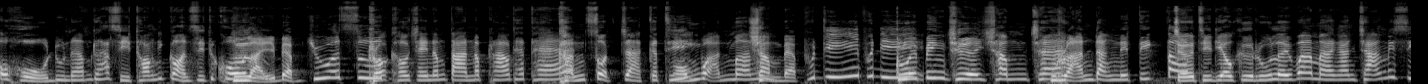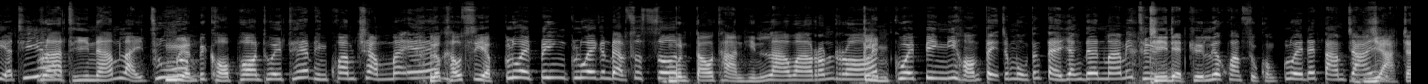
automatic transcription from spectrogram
โอ้โห ดูน้ำราดสีทองนี่ก่อนสิทุกคน ไหลแบบยั่วสุด เพราะเขาใช้น้ำตาลมะพร้าวแท้ๆ ขันสดจากกะทิ หอมหวานมัน ฉ่ำแบบผู้ดีผู้ดี กล้วยปิ้งเชยช่ำแช่ร้านดังในติ๊กต็อกเจอทีเดียวคือรู้เลยว่ามางานช้างไม่เสียเที่ยวราดทีน้ำไหลทุ่วมเหมือนไปขอพรทวยเทพแห่งความฉ่ำมาเอง แล้วเขาเสียบกล้วยปิ้งกล้วยกันแบบสดๆ บนเตาถ่านหินลาวาร้อนๆ กลิ่นกล้วยปิ้งนี่หอมเตะจมูกตั้งแต่ยังเดินมาไม่ถึง ทีเด็ดคือเลือกความสุขของกล้วยได้ตามใจ อยากจะ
